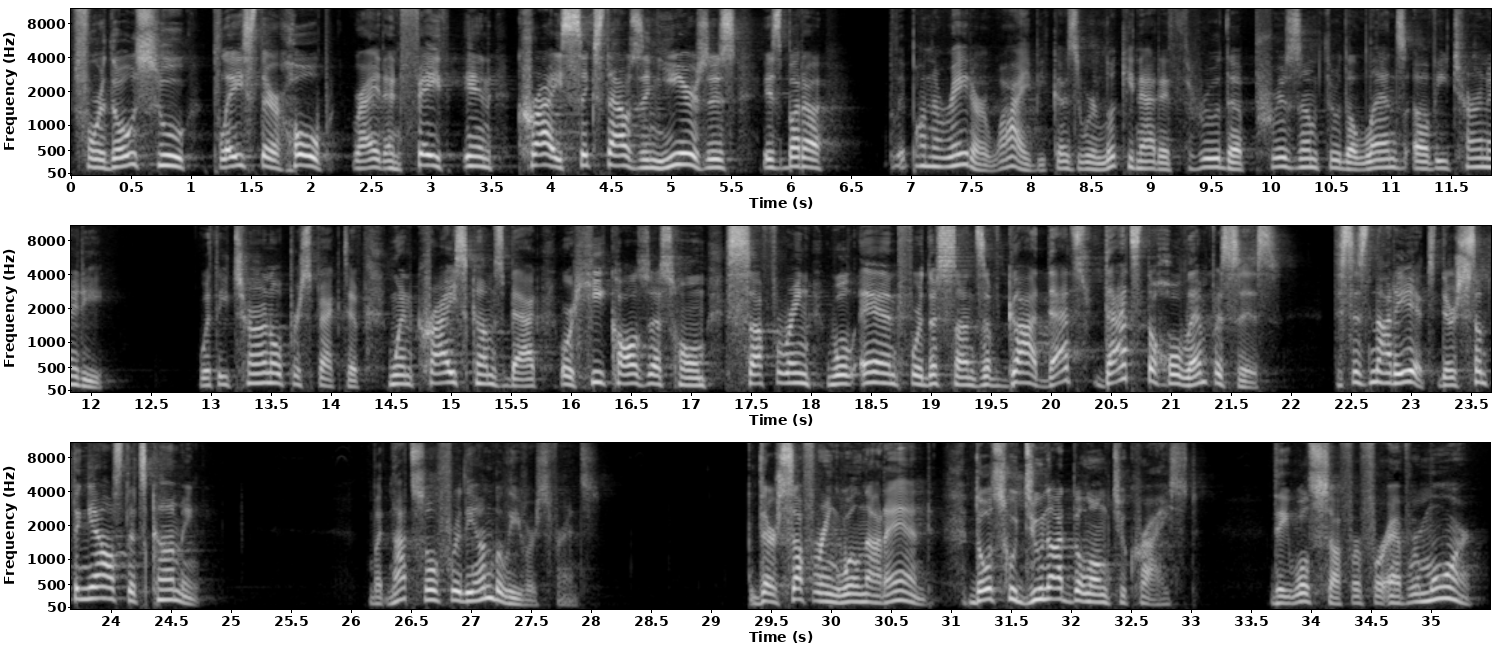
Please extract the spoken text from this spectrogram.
for those who place their hope, right, and faith in Christ, 6,000 years is, is but a blip on the radar. Why? Because we're looking at it through the prism, through the lens of eternity with eternal perspective. When Christ comes back or he calls us home, suffering will end for the sons of God. That's, that's the whole emphasis. This is not it. There's something else that's coming. But not so for the unbelievers, friends. Their suffering will not end. Those who do not belong to Christ, they will suffer forevermore.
